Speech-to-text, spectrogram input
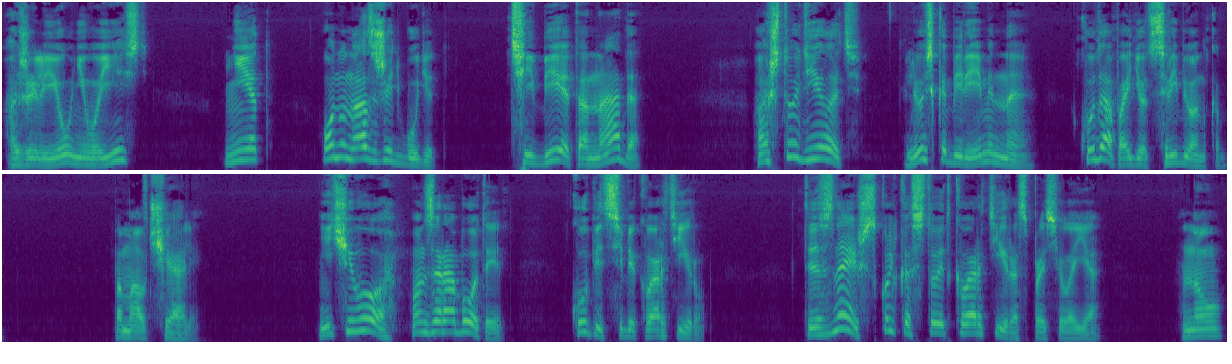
«А жилье у него есть?» «Нет. Он у нас жить будет». «Тебе это надо?» А что делать? Люська беременная. Куда пойдет с ребенком? Помолчали. Ничего, он заработает. Купит себе квартиру. Ты знаешь, сколько стоит квартира? Спросила я. Ну?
